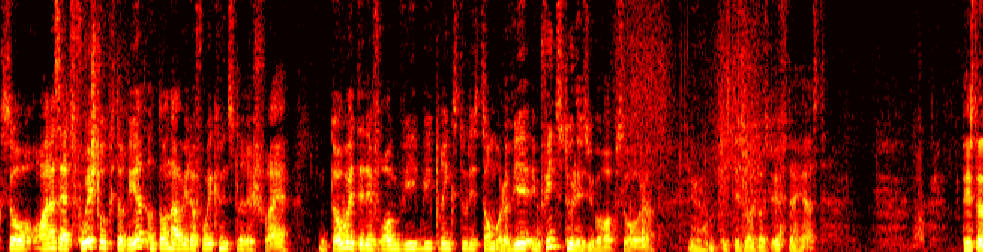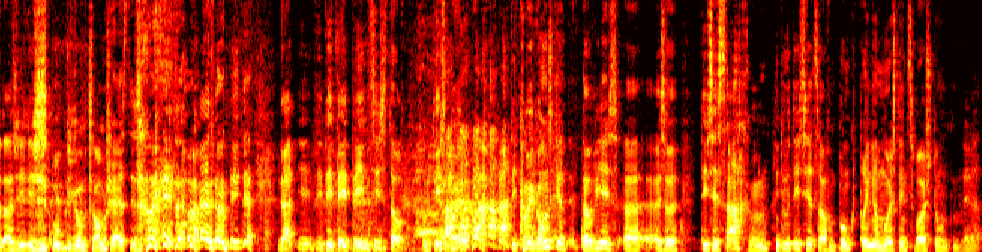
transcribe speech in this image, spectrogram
so einerseits voll strukturiert und dann auch wieder voll künstlerisch frei. Und da wollte ich dich fragen, wie, wie bringst du das zusammen? Oder wie empfindest du das überhaupt so? Oder ja. ist das was, was du öfter hörst? Das da, dass ich dieses Publikum zusammenscheiße, das habe ich dabei noch nicht. Nein, die, Tendenz ist da. Und das kann ich, die kann ich ganz gerne, da wie es, äh, also diese Sachen, wenn du das jetzt auf den Punkt bringen musst in zwei Stunden, ja.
